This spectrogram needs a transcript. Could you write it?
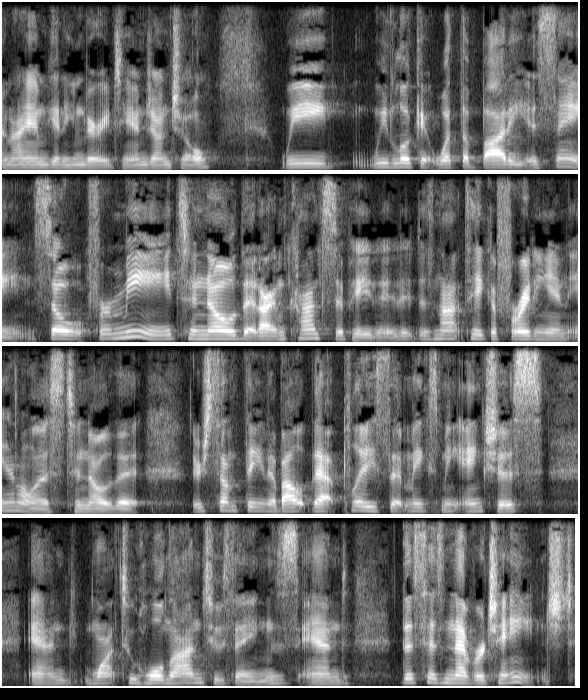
and I am getting very tangential, we we look at what the body is saying. So for me to know that I'm constipated, it does not take a Freudian analyst to know that there's something about that place that makes me anxious and want to hold on to things and this has never changed.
